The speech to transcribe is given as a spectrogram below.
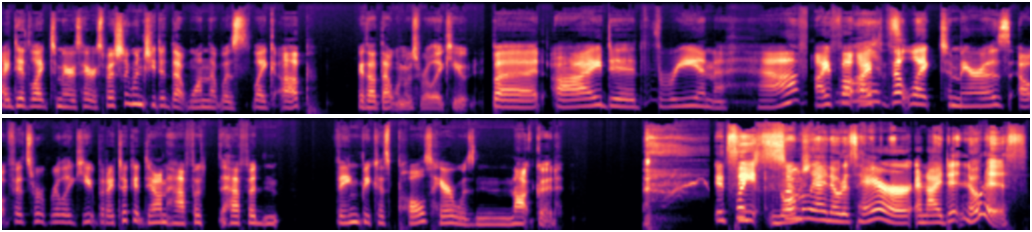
I did like Tamera's hair, especially when she did that one that was like up. I thought that one was really cute. But I did three and a half. I felt I felt like Tamera's outfits were really cute, but I took it down half a half a thing because Paul's hair was not good. It's See, like so normally I notice hair and I didn't notice.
